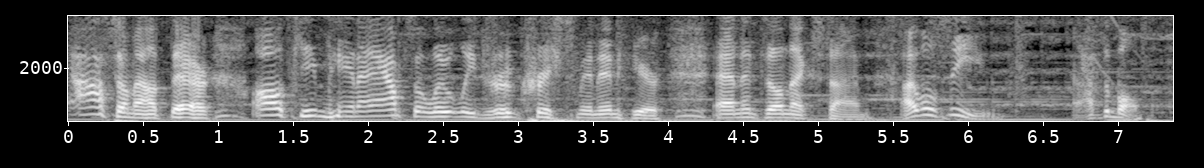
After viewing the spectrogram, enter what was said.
awesome out there. I'll keep being absolutely Drew Creasman in here. And until next time, I will see you at the ballpark.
